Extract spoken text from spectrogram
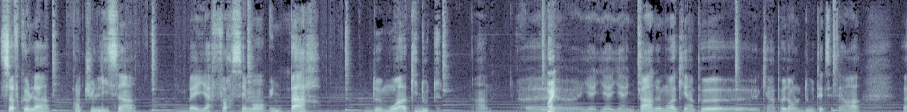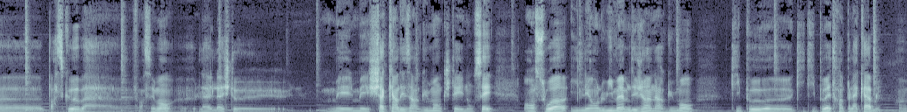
Sauf que là, quand tu lis ça, ben, il y a forcément une part de moi qui doute. Hein. Euh, il y, a une part de moi qui est un peu, euh, qui est un peu dans le doute, etc. Euh, parce que, bah, forcément, là, là je te. Mais, mais chacun des arguments que je t'ai énoncés, en soi, il est en lui-même déjà un argument qui peut, qui, peut être implacable, hein,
